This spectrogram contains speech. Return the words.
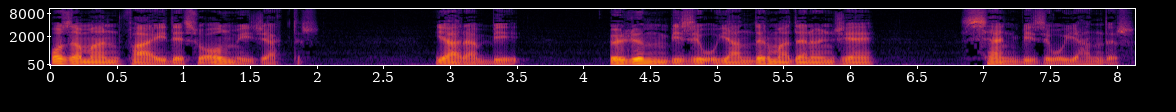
o zaman faidesi olmayacaktır. Ya Rabbi, ölüm bizi uyandırmadan önce sen bizi uyandır.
